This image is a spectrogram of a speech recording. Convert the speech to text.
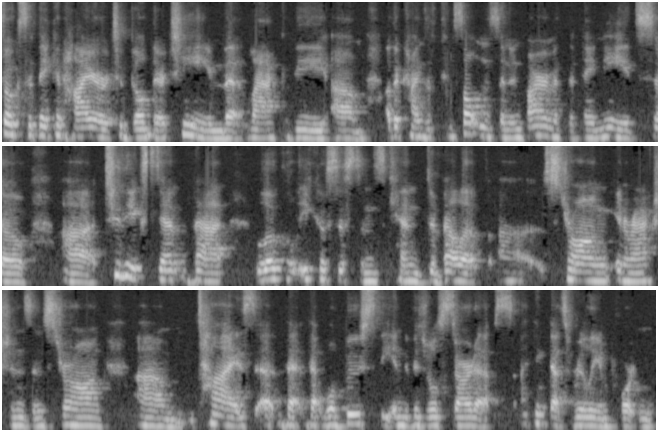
folks that they can hire to build their team, that lack the um, other kinds of consultants and environment that they need. So uh, to the extent that local ecosystems can develop uh, strong interactions and strong um, ties uh, that, that will boost the individual startups. I think that's really important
